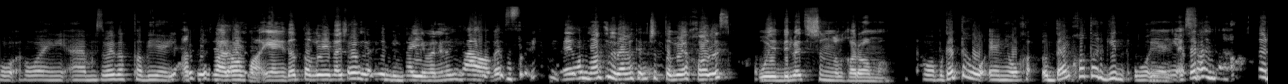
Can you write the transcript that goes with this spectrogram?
هو هو يعني بالنسبة لي ده الطبيعي. لا غرامه يعني ده الطبيعي بقى. شوف اللي جاي مالناش دعوه بس الماتش ده ما كانش الطبيعي خالص. ودلوقتي عشان الغرامة. هو بجد هو يعني هو خ- قدام خطر جدا هو يعني يعني أساسا ده أكتر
